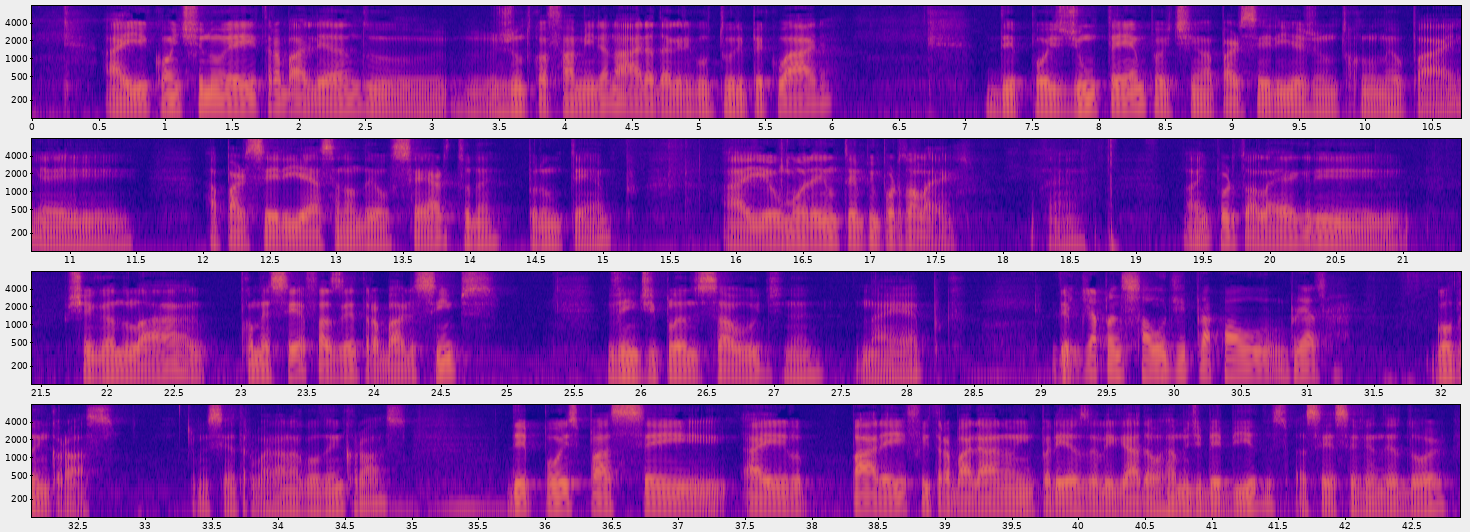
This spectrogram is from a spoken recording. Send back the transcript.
Aí continuei trabalhando junto com a família na área da agricultura e pecuária. Depois de um tempo, eu tinha uma parceria junto com meu pai. E a parceria essa não deu certo, né? Por um tempo. Aí eu morei um tempo em Porto Alegre. Né? Lá em Porto Alegre, chegando lá, comecei a fazer trabalho simples. Vendi plano de saúde, né? Na época. Vendia plano de saúde para qual empresa? Golden Cross. Comecei a trabalhar na Golden Cross. Depois passei, aí parei, fui trabalhar numa empresa ligada ao ramo de bebidas, passei a ser vendedor.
